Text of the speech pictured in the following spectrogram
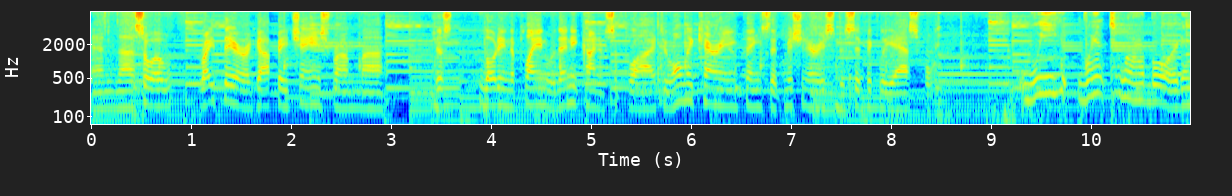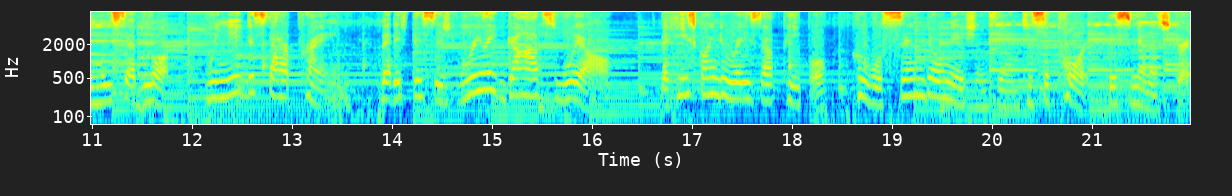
And uh, so uh, right there, Agape changed from uh, just loading the plane with any kind of supply to only carrying things that missionaries specifically asked for. We went to our board and we said, look, we need to start praying that if this is really God's will, that he's going to raise up people who will send donations in to support this ministry.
